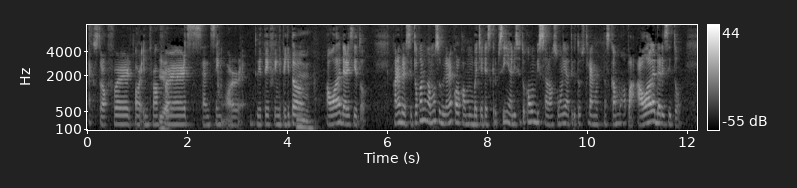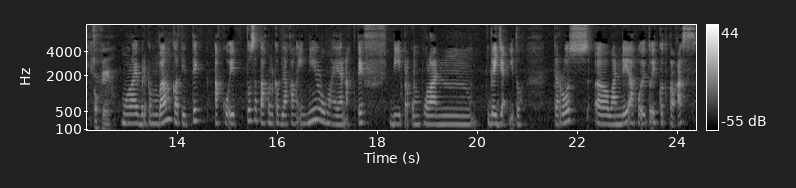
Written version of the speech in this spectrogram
extrovert or introvert sensing or intuitive yang gitu-gitu. Hmm. awalnya dari situ. Karena dari situ kan kamu sebenarnya kalau kamu baca deskripsinya di situ kamu bisa langsung lihat gitu strength weakness kamu apa. Awalnya dari situ. Oke. mulai berkembang ke titik aku itu setahun ke belakang ini lumayan aktif di perkumpulan gereja gitu. Terus eh, one day aku itu ikut kelas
